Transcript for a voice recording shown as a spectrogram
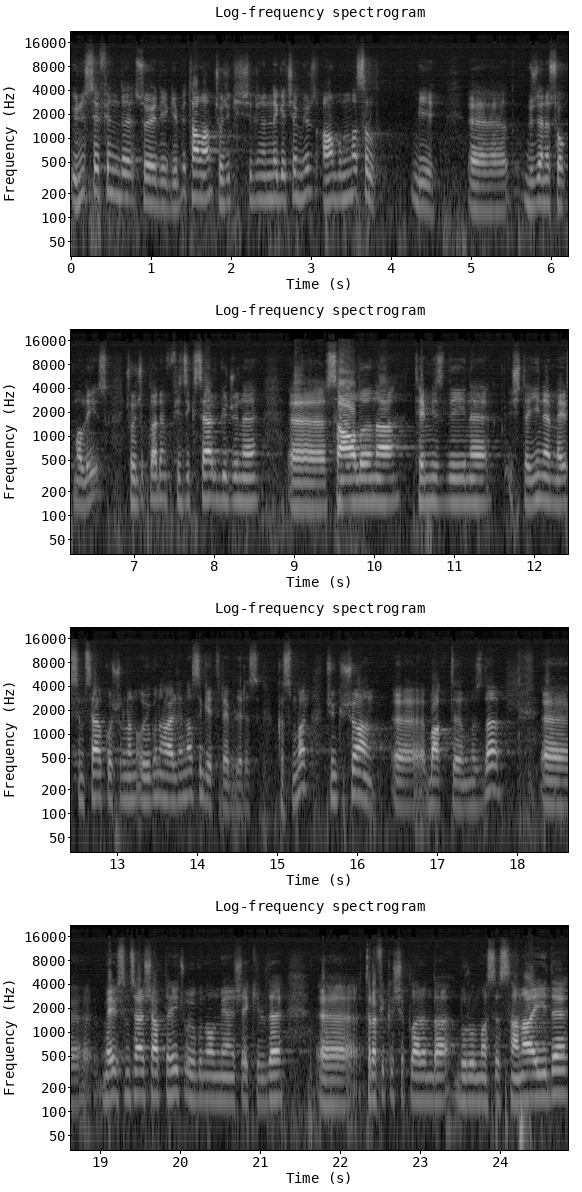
UNICEF'in de söylediği gibi tamam çocuk işçiliğinin önüne geçemiyoruz ama bunu nasıl bir e, düzene sokmalıyız. Çocukların fiziksel gücüne, e, sağlığına, temizliğine, işte yine mevsimsel koşulların uygun haline nasıl getirebiliriz kısmı var. Çünkü şu an e, baktığımızda e, mevsimsel şartlara hiç uygun olmayan şekilde e, trafik ışıklarında durulması, sanayide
